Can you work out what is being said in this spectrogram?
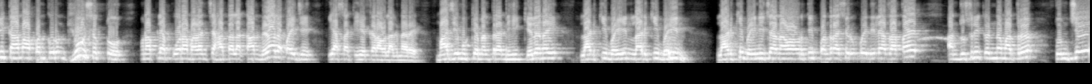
ही कामं आपण करून घेऊ शकतो. म्हणून आपल्या पोराबाळांच्या हाताला काम मिळालं पाहिजे यासाठी हे करावं लागणार आहे. माजी मुख्यमंत्र्यांनी ही केलं नाही. लाडकी बहीण लाडकी बहीण. लाडकी बहिणीच्या नावावरती पंधराशे रुपये दिल्या जात आहेत. आणि दुसरीकडनं मात्र तुमचे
